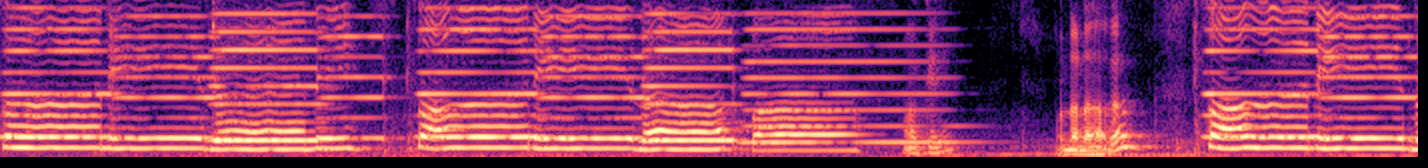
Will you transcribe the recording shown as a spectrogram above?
സാനിധനി സാനിധ ഒന്നുകൂടെ നോക്കാം സാനിധ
